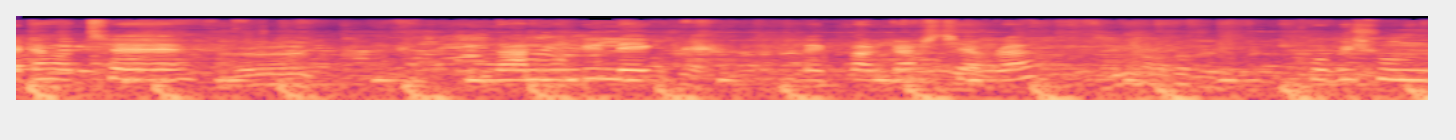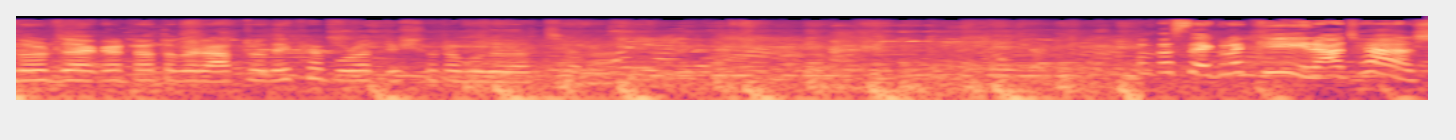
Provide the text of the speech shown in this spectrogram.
এটা হচ্ছে ধানমন্ডি লেক। লেক পার্কে আসছি আমরা। খুবই সুন্দর জায়গাটা, তবে রাত্র দেখে পুরো দৃশ্যটা বোঝা যাচ্ছে না। কি রাজহাঁস?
